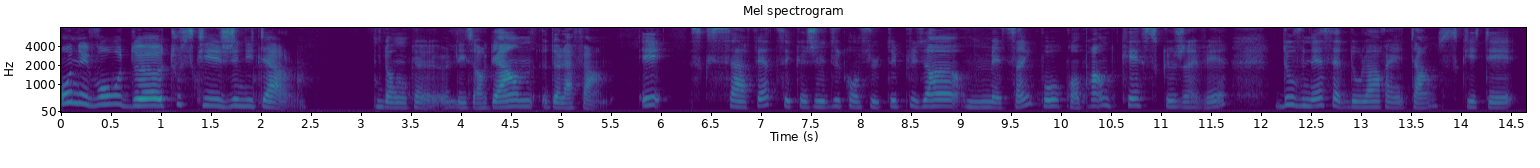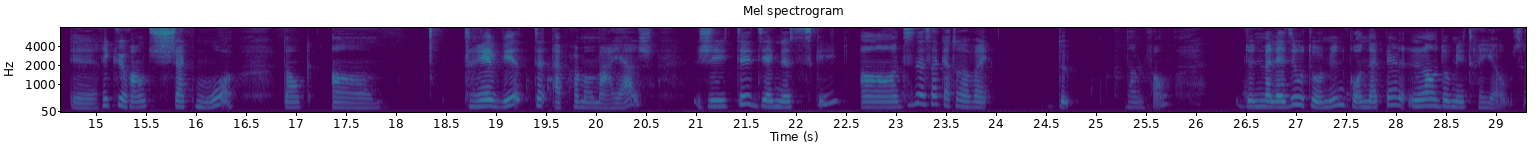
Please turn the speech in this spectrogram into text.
au niveau de tout ce qui est génital, donc euh, les organes de la femme. Et ce que ça a fait, c'est que j'ai dû consulter plusieurs médecins pour comprendre qu'est-ce que j'avais, d'où venait cette douleur intense qui était euh, récurrente chaque mois. Donc, en très vite après mon mariage, j'ai été diagnostiquée en 1982, dans le fond, d'une maladie auto-immune qu'on appelle l'endométriose.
